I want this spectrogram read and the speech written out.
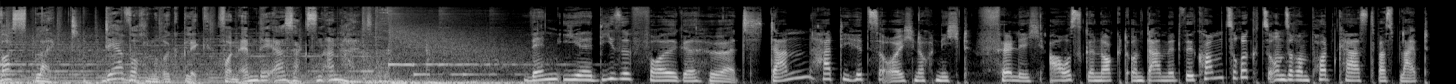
Was bleibt? Der Wochenrückblick von MDR Sachsen-Anhalt. Wenn ihr diese Folge hört, dann hat die Hitze euch noch nicht völlig ausgenockt und damit willkommen zurück zu unserem Podcast Was bleibt?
